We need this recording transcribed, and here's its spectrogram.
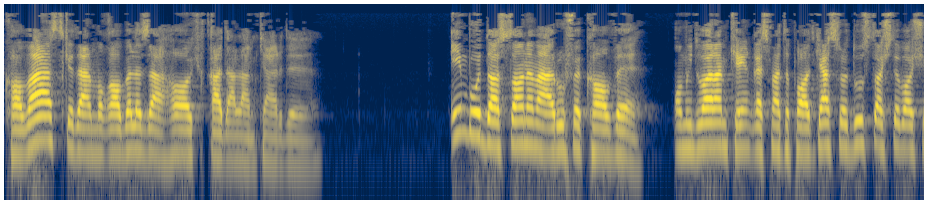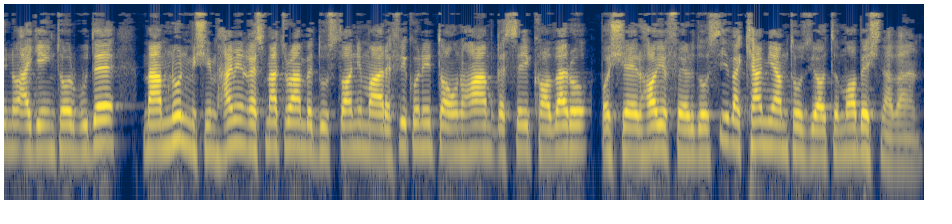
کاوه است که در مقابل زحاک قد علم کرده. این بود داستان معروف کاوه. امیدوارم که این قسمت پادکست رو دوست داشته باشین و اگه اینطور بوده ممنون میشیم. همین قسمت رو هم به دوستانی معرفی کنید تا اونها هم قصه کاوه رو با شعرهای فردوسی و کمی هم توضیحات ما بشنون.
